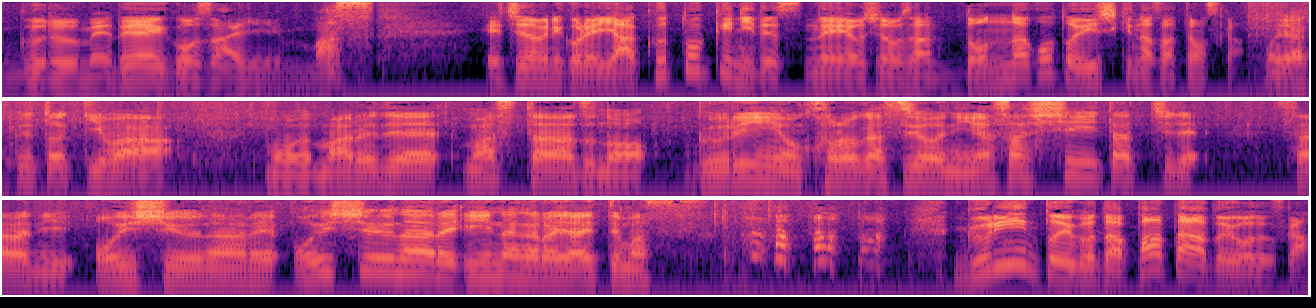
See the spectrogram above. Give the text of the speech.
グルメでございます。えちなみにこれ焼く時にですね吉野さんどんなことを意識なさってますか？もう焼く時はもうまるでマスターズのグリーンを転がすように優しいタッチでさらに「おいしゅうなーれおいしゅうなーれ」言いながら焼いてます。グリーンということはパターということですか？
